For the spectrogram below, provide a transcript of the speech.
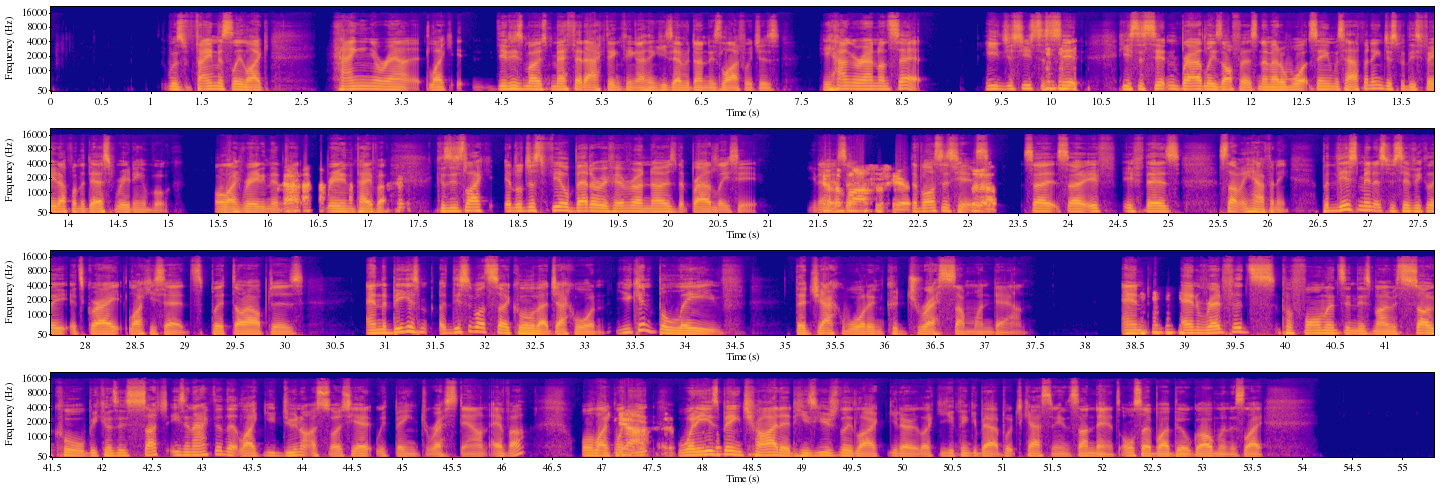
was famously like hanging around, like did his most method acting thing I think he's ever done in his life, which is he hung around on set. He just used to sit. he used to sit in Bradley's office, no matter what scene was happening, just with his feet up on the desk, reading a book or like reading the pa- reading the paper, because it's like it'll just feel better if everyone knows that Bradley's here. You know, Yeah, the so- boss is here. The boss is here. So. So, so if if there's something happening, but this minute specifically, it's great. Like you said, split diopters, and the biggest. This is what's so cool about Jack Warden. You can believe that Jack Warden could dress someone down. And and Redford's performance in this moment is so cool because he's such he's an actor that like you do not associate with being dressed down ever. Or like when Yeah. he when he is being chided, he's usually like, you know, like you think about Butch Cassidy and Sundance, also by Bill Goldman. It's like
